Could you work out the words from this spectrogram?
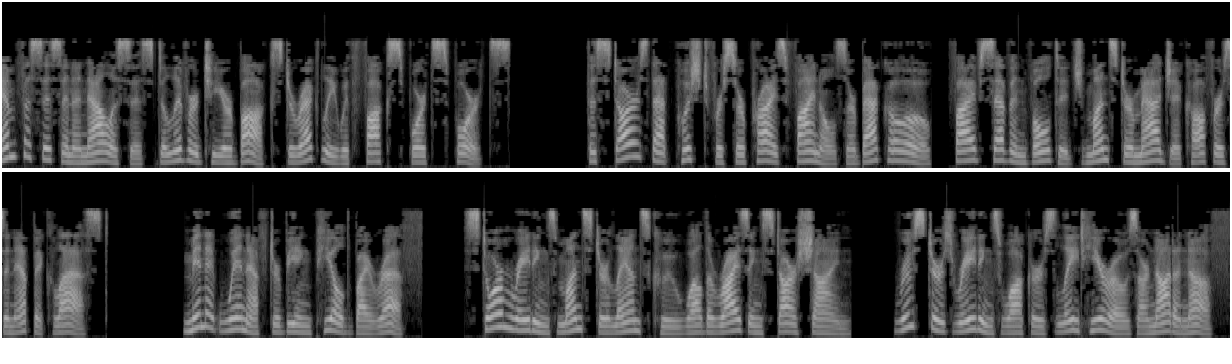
Emphasis and analysis delivered to your box directly with Fox Sports Sports. The stars that pushed for surprise finals are back 0057 voltage Munster Magic offers an epic last minute win after being peeled by ref. Storm ratings Munster Landscrew while the rising star shine. Roosters ratings Walker's late heroes are not enough.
